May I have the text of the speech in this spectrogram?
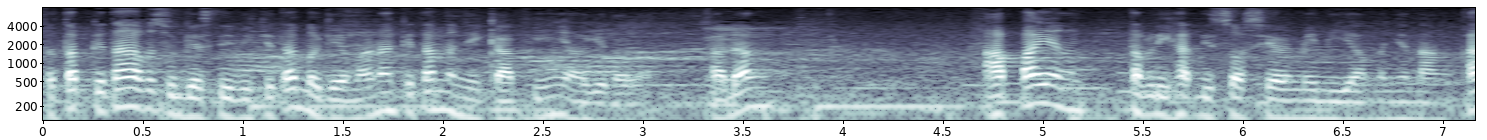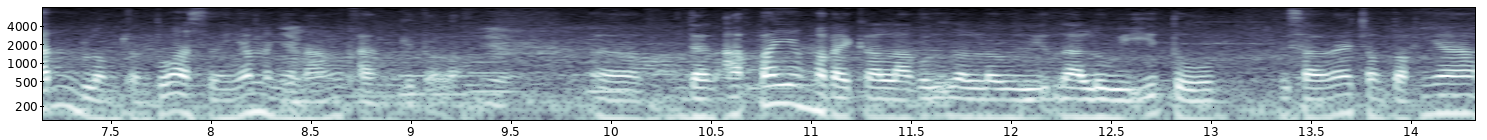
tetap kita harus suggest diri kita bagaimana kita menyikapinya gitu loh kadang apa yang terlihat di sosial media menyenangkan belum tentu aslinya menyenangkan gitu loh Iya. Eh, dan apa yang mereka lalu- lalui, lalui itu misalnya contohnya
